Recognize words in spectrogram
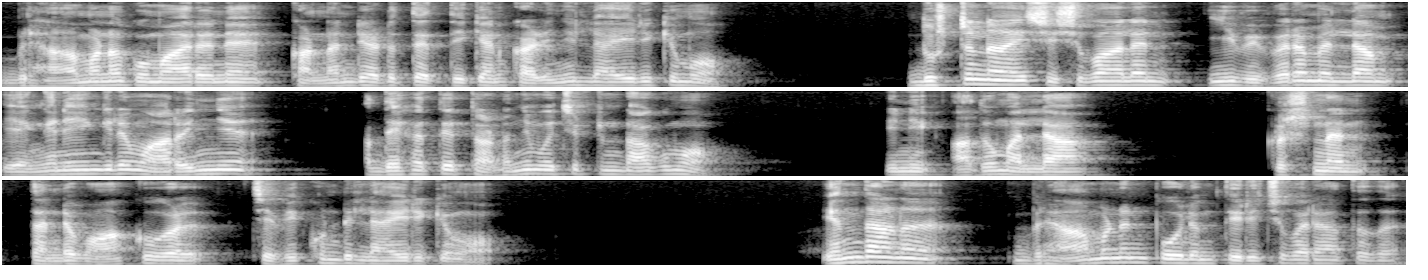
ബ്രാഹ്മണകുമാരന് കണ്ണന്റെ അടുത്ത് എത്തിക്കാൻ കഴിഞ്ഞില്ലായിരിക്കുമോ? ദുഷ്ടനായ ശിശുപാലൻ ഈ വിവരമെല്ലാം എങ്ങനെയെങ്കിലും അറിഞ്ഞ് അദ്ദേഹത്തെ തടഞ്ഞു വച്ചിട്ടുണ്ടാകുമോ? ഇനി അതുമല്ല കൃഷ്ണൻ തന്റെ വാക്കുകൾ ചെവിക്കൊണ്ടില്ലായിരിക്കുമോ? എന്താണ് ബ്രാഹ്മണൻ പോലും തിരിച്ചു വരാത്തത്?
